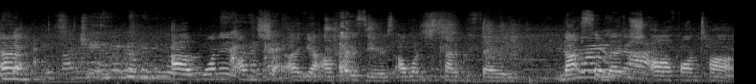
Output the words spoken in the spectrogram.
Um, I want it on the sh- uh, yeah, off of his ears. I want just kind of a fade. Not so much off on top,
